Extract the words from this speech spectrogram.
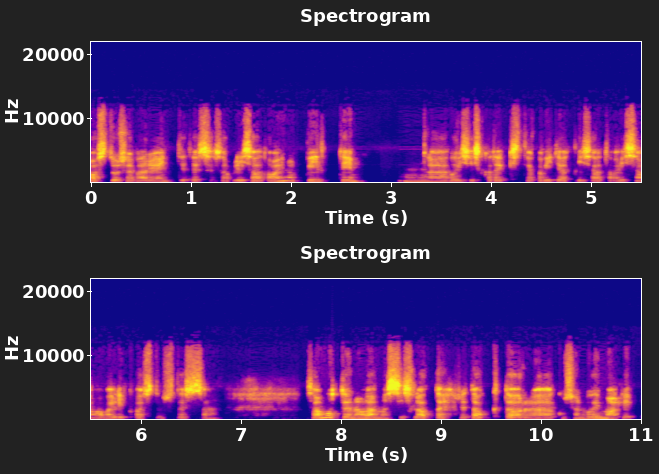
vastuse variantidesse saab lisada ainult pilti või siis ka teksti, aga videot lisada ei saa valikvastustesse. samuti on olemas siis LaTeX redaktor, kus on võimalik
